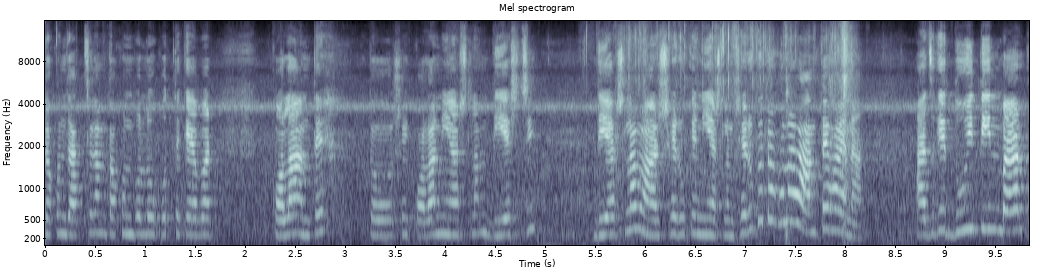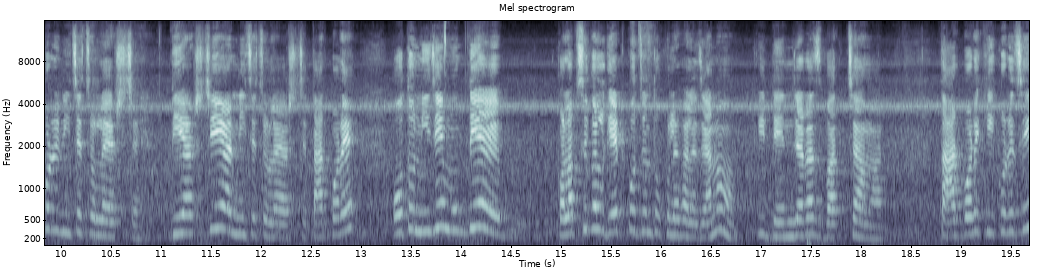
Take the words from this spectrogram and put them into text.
যখন যাচ্ছিলাম তখন বলল উপর থেকে আবার কলা আনতে। তো সেই কলা নিয়ে আসলাম, দিয়ে এসছি। দিয়ে আসলাম আর শেরুকে নিয়ে আসলাম। শেরুকে তখন আর আনতে হয় না। আজকে দুই তিনবার করে নিচে চলে আসছে। দিয়ে আসছি আর নিচে চলে আসছে। তারপরে ও তো নিজেই মুখ দিয়ে কলাপসিকল গেট পর্যন্ত খুলে ফেলে, জানো? কি ডেঞ্জারাস বাচ্চা আমার। তারপরে কি করেছি?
